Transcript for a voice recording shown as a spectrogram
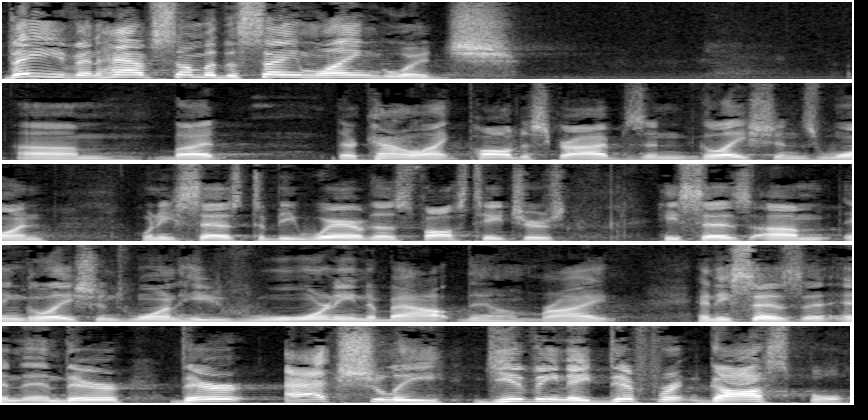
They even have some of the same language. Um, but they're kind of like Paul describes in Galatians 1 when he says to beware of those false teachers. He says um, in Galatians 1, he's warning about them, right? And he says, and, and they're, they're actually giving a different gospel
